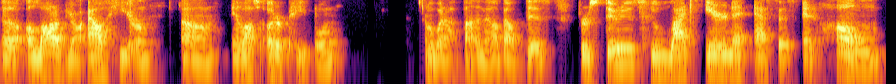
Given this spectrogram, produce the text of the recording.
uh, a lot of y'all out here um, and lots of other people, what I find out about this, for students who lack internet access at home,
